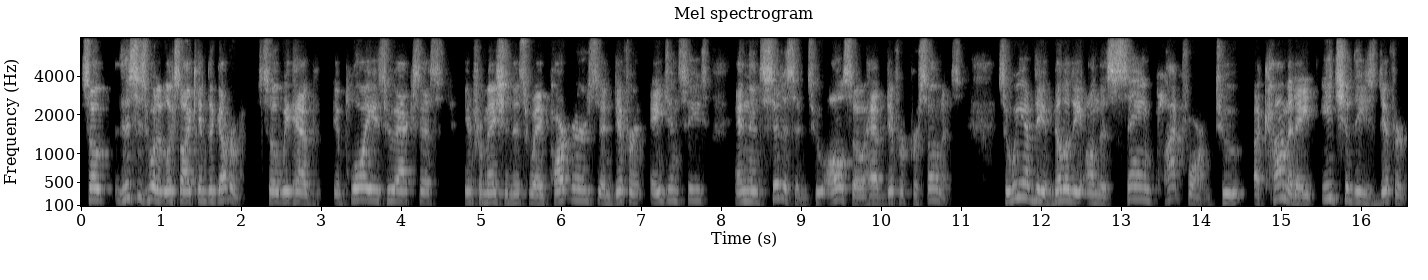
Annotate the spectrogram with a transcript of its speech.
So this is what it looks like in the government. So we have employees who access information this way, partners and different agencies, and then citizens who also have different personas. So we have the ability on the same platform to accommodate each of these different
